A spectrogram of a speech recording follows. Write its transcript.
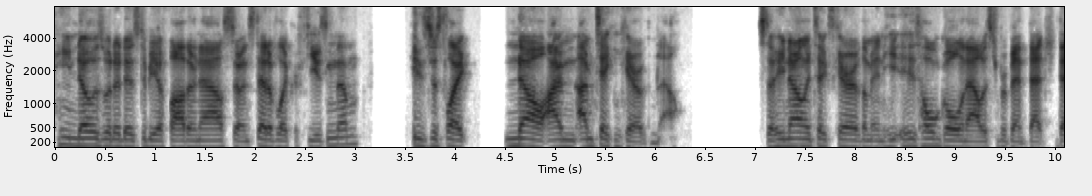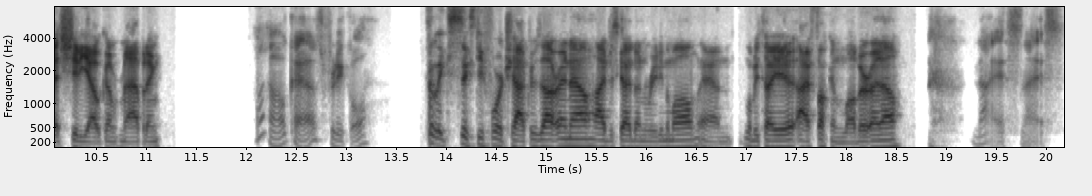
He knows what it is to be a father now. So instead of like refusing them, he's just like, no, I'm I'm taking care of them now. So he not only takes care of them, and he, his whole goal now is to prevent that that shitty outcome from happening. Oh, okay. That's pretty cool. Got like 64 chapters out right now. I just got done reading them all, and let me tell you, I fucking love it right now. Nice, nice.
